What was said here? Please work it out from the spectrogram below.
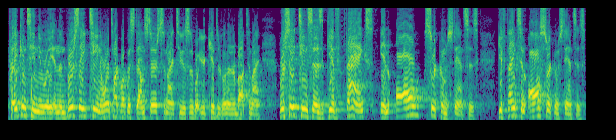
pray continually. And then verse 18, I want to talk about this downstairs tonight too. This is what your kids are learning about tonight. Verse 18 says, Give thanks in all circumstances. Give thanks in all circumstances.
